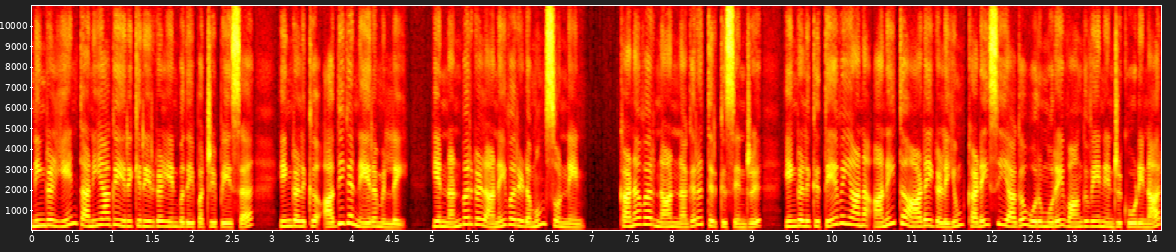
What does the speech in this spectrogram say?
நீங்கள் ஏன் தனியாக இருக்கிறீர்கள் என்பதை பற்றி பேச எங்களுக்கு அதிக நேரமில்லை. என் நண்பர்கள் அனைவரிடமும் சொன்னேன். கணவர் நான் நகரத்திற்கு சென்று எங்களுக்கு தேவையான அனைத்து ஆடைகளையும் கடைசியாக ஒரு முறை வாங்குவேன் என்று கூடினார்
